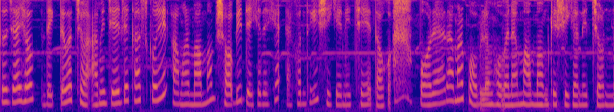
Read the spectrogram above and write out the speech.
তো যাই হোক, দেখতে পাচ্ছ, আমি যে যে কাজ করি, আমার মাম্মাম সবই দেখে দেখে এখন থেকে শিখে নিচ্ছে। তখন পরে আর আমার প্রবলেম হবে না মাম্মামকে শেখানোর জন্য।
